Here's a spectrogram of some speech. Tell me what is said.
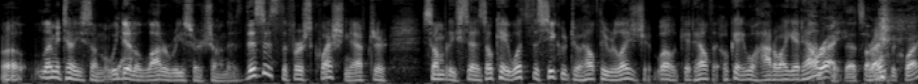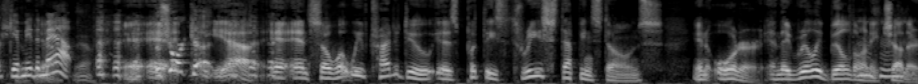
Well, let me tell you something. We did a lot of research on this. This is the first question after somebody says, "Okay, what's the secret to a healthy relationship?" Well, get healthy. Okay, well, how do I get healthy? Correct. That's always the question. Give me the map. yeah the shortcut. Yeah. and, and so what we've tried to do is put these three stepping stones in order, and they really build on each other.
